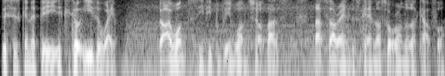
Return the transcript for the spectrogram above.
this is going to be it could go either way. But I want to see people being one shot. That's that's our aim this game. That's what we're on the lookout for.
